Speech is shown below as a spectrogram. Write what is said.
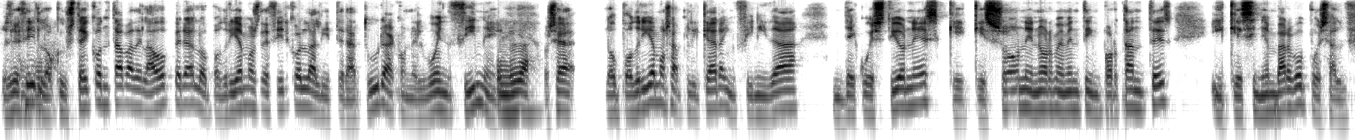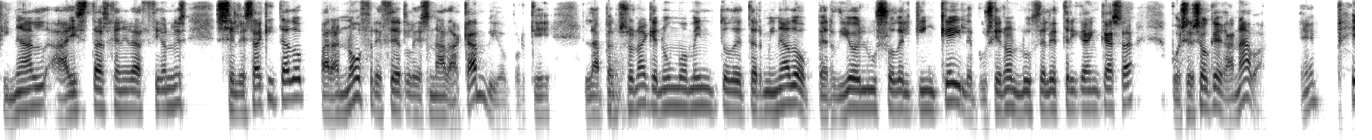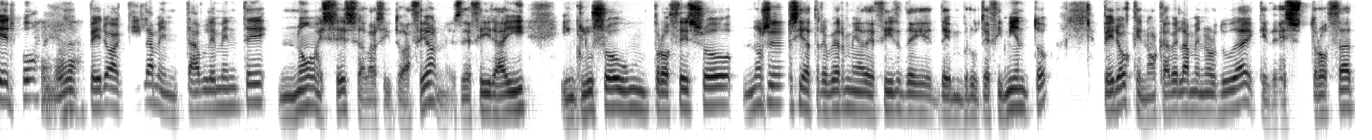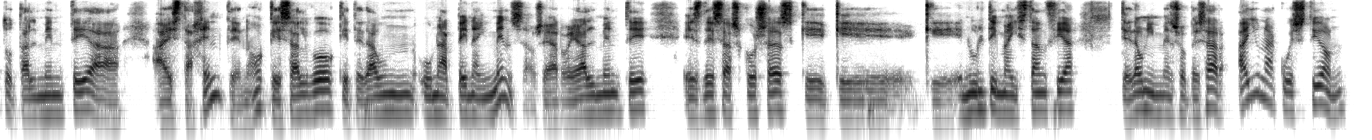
Es decir, lo que usted contaba de la ópera lo podríamos decir con la literatura, con el buen cine. O sea, lo podríamos aplicar a infinidad de cuestiones que, son enormemente importantes y que, sin embargo, pues al final a estas generaciones se les ha quitado para no ofrecerles nada a cambio, porque la persona que en un momento determinado perdió el uso del quinqué y le pusieron luz eléctrica en casa, pues eso que ganaba. ¿Eh? Pero, pero aquí lamentablemente no es esa la situación. Es decir, hay incluso un proceso, no sé si atreverme a decir de, embrutecimiento, pero que no cabe la menor duda de que destroza totalmente a, esta gente, ¿no? que es algo que te da una pena inmensa. O sea, realmente es de esas cosas que, que en última instancia te da un inmenso pesar. Hay una cuestión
